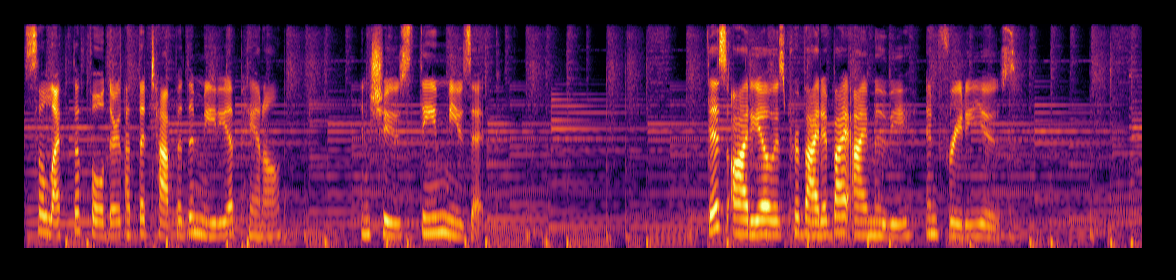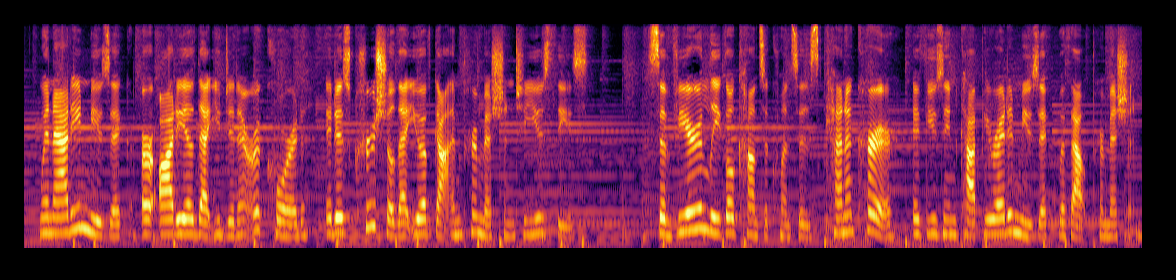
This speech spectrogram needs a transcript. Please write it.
select the folder at the top of the Media panel and choose Theme Music. This audio is provided by iMovie and free to use. When adding music or audio that you didn't record, it is crucial that you have gotten permission to use these. Severe legal consequences can occur if using copyrighted music without permission.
